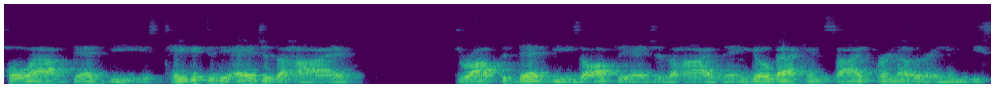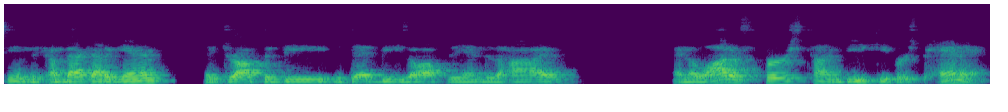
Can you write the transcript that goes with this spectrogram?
pull out dead bees, take it to the edge of the hive, drop the dead bees off the edge of the hive, then go back inside for another. And then you see them to come back out again. They drop the bee, the dead bees off the end of the hive. And a lot of first time beekeepers panic.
